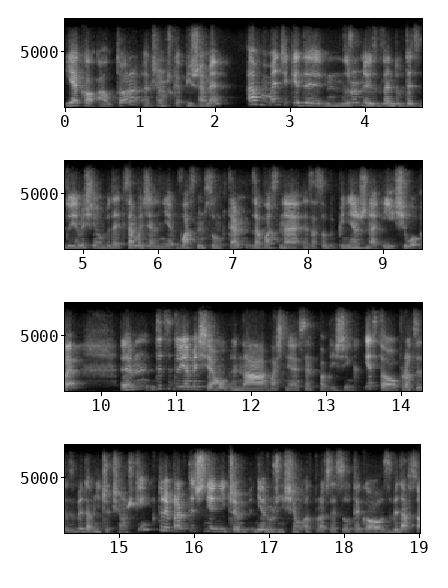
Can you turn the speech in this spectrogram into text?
Jako autor e, książkę piszemy, a w momencie, kiedy mm, z różnych względów decydujemy się ją wydać samodzielnie własnym sumptem, za własne zasoby pieniężne i siłowe, em, decydujemy się na właśnie self-publishing. Jest to proces wydawniczy książki, który praktycznie niczym nie różni się od procesu tego z wydawcą,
